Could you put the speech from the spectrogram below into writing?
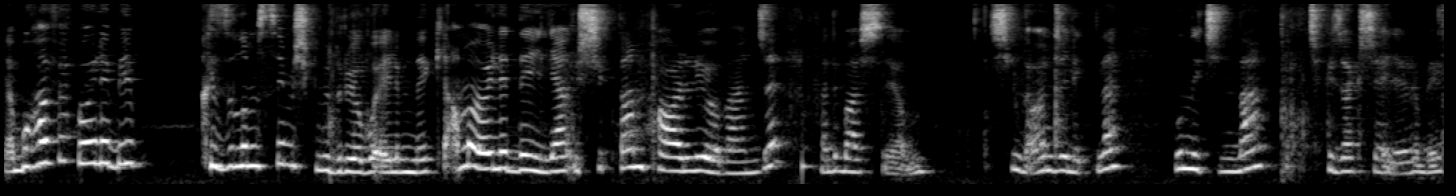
Ya bu hafif böyle bir kızılımsıymış gibi duruyor bu elimdeki ama öyle değil. Yani ışıktan parlıyor bence. Hadi başlayalım. Şimdi öncelikle bunun içinden çıkacak şeyleri bir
